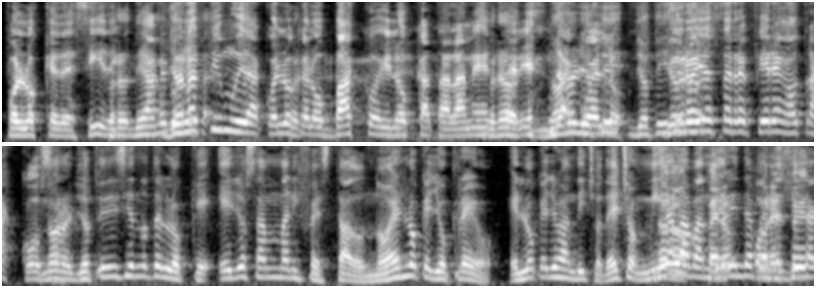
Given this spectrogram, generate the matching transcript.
por los que deciden. pero déjame yo no estoy muy de acuerdo pero- que los vascos y los catalanes pero- estarían no, no, de yo acuerdo. estoy- yo estoy creo que ellos se refieren a otras cosas. No, no, yo estoy diciéndote lo que ellos han manifestado, no es lo que yo creo, es lo que ellos han dicho. De hecho, mira No, no, la bandera pero Por eso yo te digo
